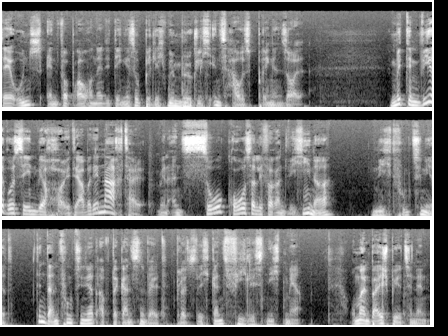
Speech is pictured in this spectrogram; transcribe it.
der uns Endverbrauchern die Dinge so billig wie möglich ins Haus bringen soll. Mit dem Virus sehen wir heute aber den Nachteil, wenn ein so großer Lieferant wie China nicht funktioniert. Denn dann funktioniert auf der ganzen Welt plötzlich ganz vieles nicht mehr. Um ein Beispiel zu nennen.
